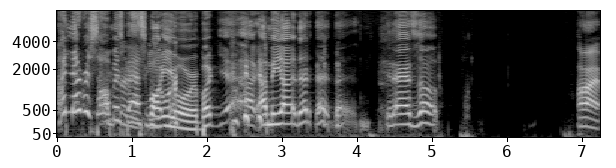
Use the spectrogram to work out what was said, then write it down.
I never saw Miss as Eeyore. basketball Eeyore, but yeah, I, I mean, I, that, that that it adds up. All right.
